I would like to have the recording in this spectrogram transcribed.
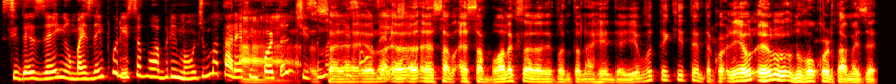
se desenham, mas nem por isso eu vou abrir mão de uma tarefa Ah, importantíssima, senhora, que são eu essa, essa bola que a senhora levantou na rede aí, eu vou ter que tentar. Eu, eu não vou cortar, mas é,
